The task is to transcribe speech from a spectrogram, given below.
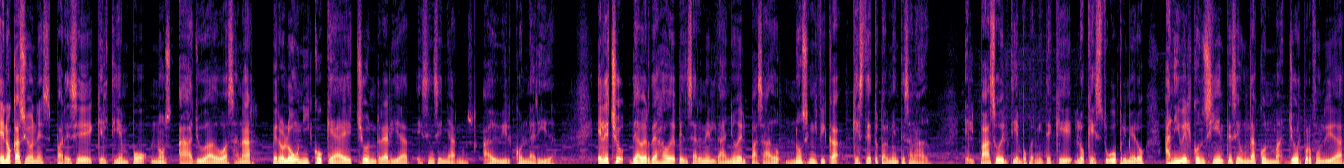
En ocasiones parece que el tiempo nos ha ayudado a sanar, pero lo único que ha hecho en realidad es enseñarnos a vivir con la herida. El hecho de haber dejado de pensar en el daño del pasado no significa que esté totalmente sanado. El paso del tiempo permite que lo que estuvo primero a nivel consciente se hunda con mayor profundidad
